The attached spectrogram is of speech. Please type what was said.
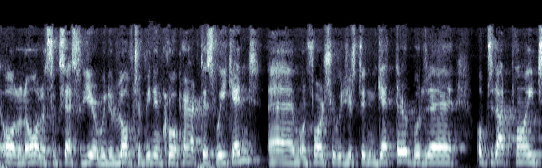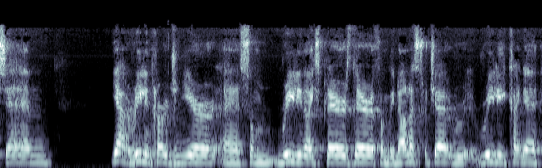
all in all a successful year. We'd have loved to have been in Croke Park this weekend. Um, unfortunately, we just didn't get there. But uh, up to that point, um, yeah, really encouraging year. Uh, some really nice players there, if I'm being honest with you. R- really kind of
